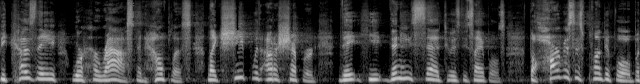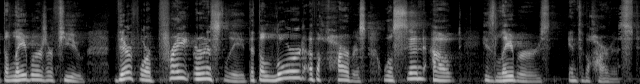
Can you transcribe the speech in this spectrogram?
because they were harassed and helpless, like sheep without a shepherd. They, he, then he said to his disciples, The harvest is plentiful, but the laborers are few. Therefore, pray earnestly that the Lord of the harvest will send out his laborers into the harvest.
